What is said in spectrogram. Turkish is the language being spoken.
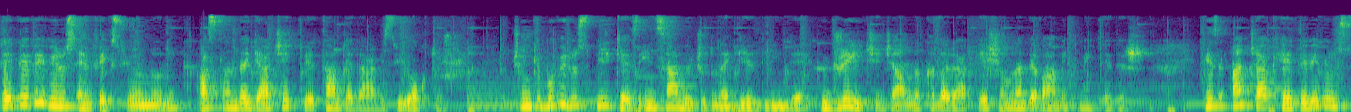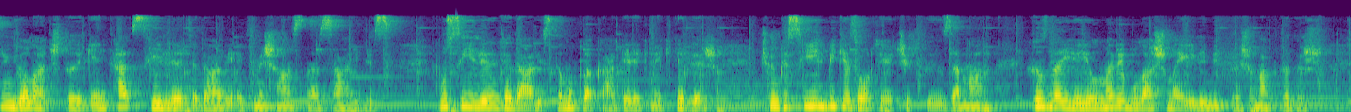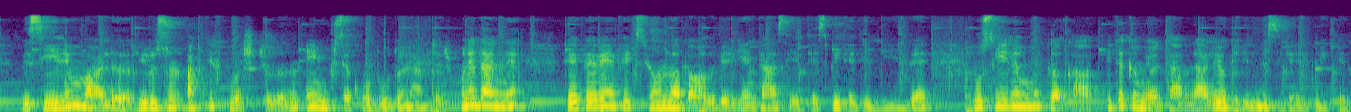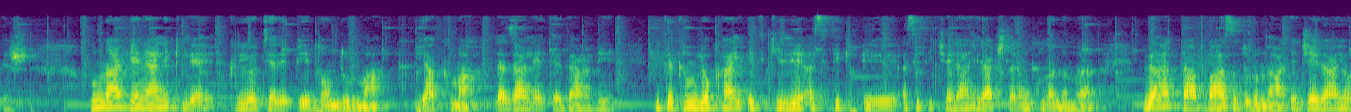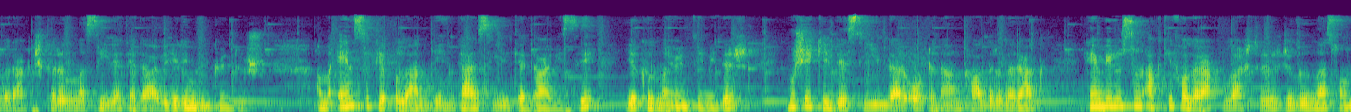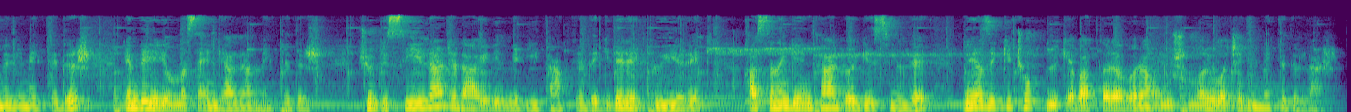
HPV virüs enfeksiyonunun aslında gerçek bir tam tedavisi yoktur. Çünkü bu virüs bir kez insan vücuduna girdiğinde hücre içi canlı kalarak yaşamına devam etmektedir. Biz ancak HPV virüsün yol açtığı genital sihirleri tedavi etme şansına sahibiz. Bu sihirlerin tedavisi de mutlaka gerekmektedir. Çünkü sihir bir kez ortaya çıktığı zaman hızla yayılma ve bulaşma eğilimi taşımaktadır. Ve sihirin varlığı virüsün aktif bulaşıcılığının en yüksek olduğu dönemdir. Bu nedenle HPV enfeksiyonuna bağlı bir genital sihir tespit edildiğinde bu sihirin mutlaka bir takım yöntemlerle yok edilmesi gerekmektedir. Bunlar genellikle kriyoterapi, dondurma, yakma, lazerle tedavi, bir takım lokal etkili asitik, e, asit içeren ilaçların kullanımı ve hatta bazı durumlarda cerrahi olarak çıkarılması ile tedavileri mümkündür. Ama en sık yapılan genital sihir tedavisi yakılma yöntemidir. Bu şekilde sihirler ortadan kaldırılarak hem virüsün aktif olarak bulaştırıcılığına son verilmektedir hem de yayılması engellenmektedir. Çünkü sihirler tedavi edilmediği takdirde giderek büyüyerek hastanın genital bölgesinde ne yazık ki çok büyük ebatlara varan oluşumlara yol açabilmektedirler.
